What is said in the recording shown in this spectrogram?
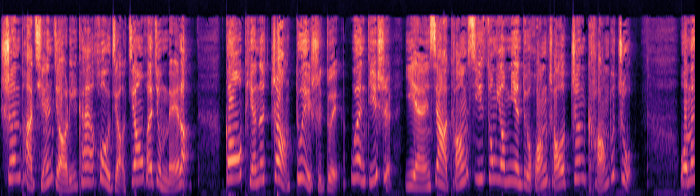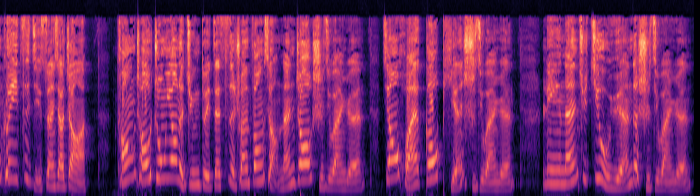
生怕前脚离开，后脚江淮就没了。高骈的账对是对，问题是眼下唐僖宗要面对黄巢，真扛不住。我们可以自己算下账啊。唐朝中央的军队在四川方向，南诏十几万人。江淮高骈十几万人，岭南去救援的十几万人，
